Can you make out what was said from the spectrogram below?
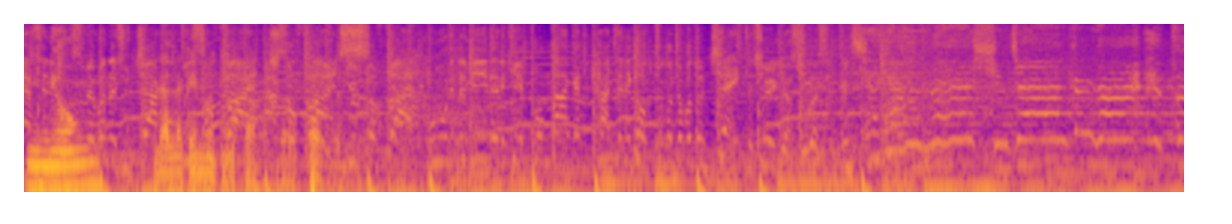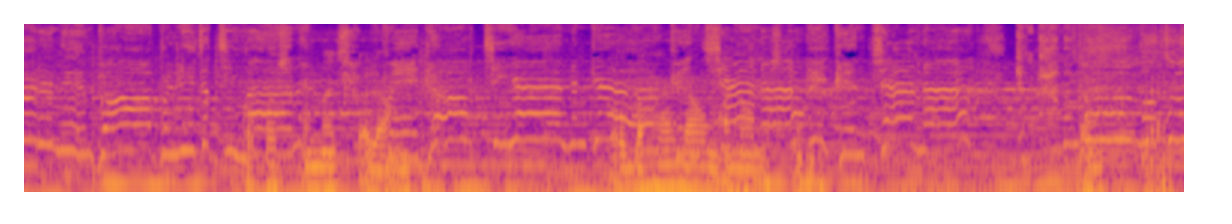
yun yung lalagay mo dito. So, text. Customize ka lang. O bahala kung ano gusto mo. Sample yan.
